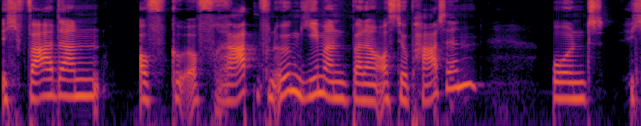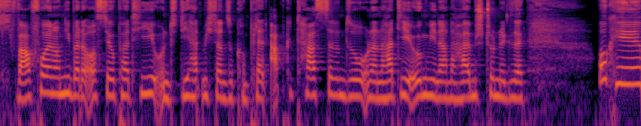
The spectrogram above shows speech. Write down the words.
ich war dann auf, auf Raten von irgendjemand bei einer Osteopathin. Und ich war vorher noch nie bei der Osteopathie. Und die hat mich dann so komplett abgetastet und so. Und dann hat die irgendwie nach einer halben Stunde gesagt, okay,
